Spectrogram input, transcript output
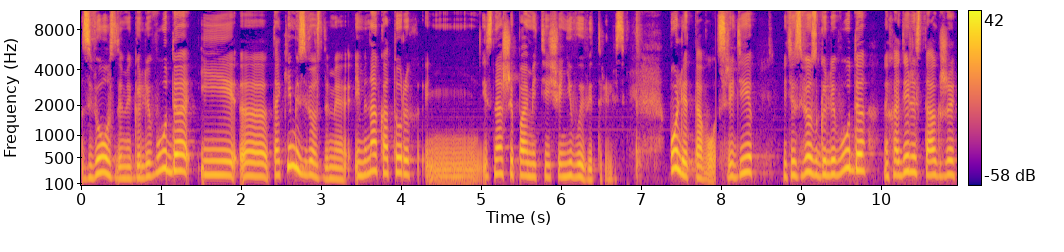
звездами Голливуда и э, такими звездами, имена которых из нашей памяти еще не выветрились. Более того, среди этих звезд Голливуда находились также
